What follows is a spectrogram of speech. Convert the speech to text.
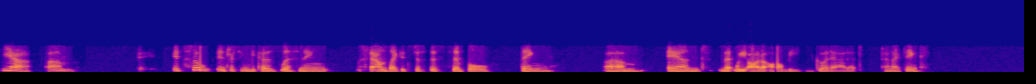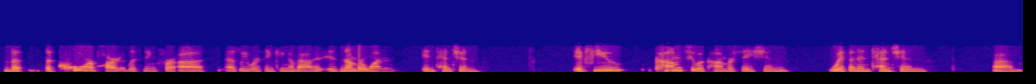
Yeah um, it's so interesting because listening sounds like it's just this simple thing um, and that we ought to all be good at it. And I think the the core part of listening for us as we were thinking about it is number one intention. If you come to a conversation with an intention, um,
